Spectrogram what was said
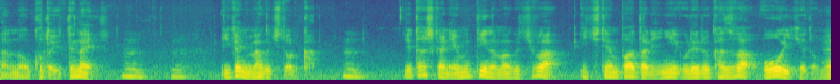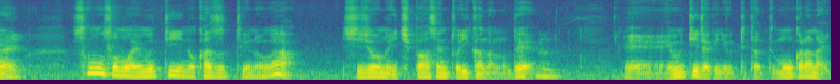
あのこと言ってないです。うん。いかに間口取るか。うん。で確かに MT の間口は1店舗あたりに売れる数は多いけども、はい。そもそも MT の数っていうのが市場の1%以下なので、うん。えー MT だけに売ってたって儲からない。うん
